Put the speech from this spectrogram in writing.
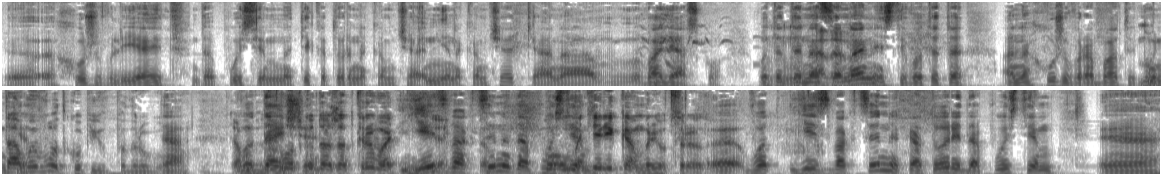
э, хуже влияет, допустим, на те, которые на Камча... не на Камчатке, а на в Аляску. Вот этой Да-да-да. национальности, вот это, она хуже вырабатывает Ну, там и водку пьют по-другому. Да. Там вот дальше. водку даже открывать нельзя. Есть вакцины, Там, допустим, По материкам мрет сразу. Э, вот есть вакцины, которые, допустим, э,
